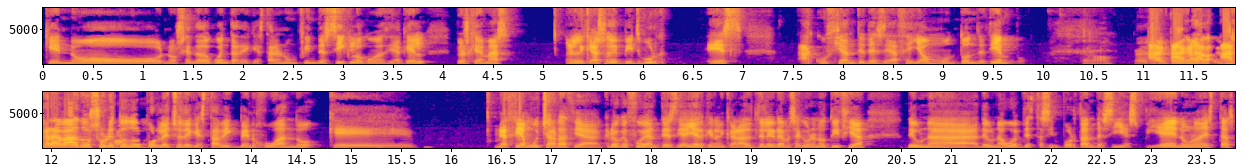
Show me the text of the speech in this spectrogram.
que no, no se han dado cuenta de que están en un fin de ciclo, como decía aquel, pero es que además, en el caso de Pittsburgh, es acuciante desde hace ya un montón de tiempo. Pero, ha, ha, gra ha, grabado sobre no. todo por el hecho de que está Big Ben jugando, que me hacía mucha gracia, creo que fue antes de ayer, que en el canal de Telegram saqué una noticia de una, de una web de estas importantes, ESPN o una de estas,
